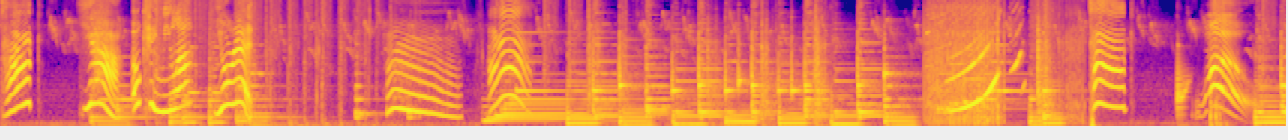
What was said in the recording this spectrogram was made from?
tag? Yeah, okay, Mila. You're it. Hmm. Ah! Tag! Whoa!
